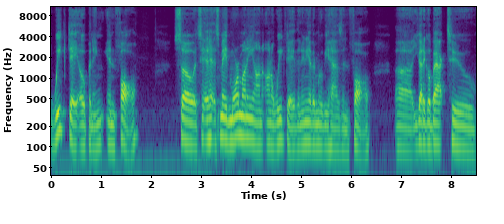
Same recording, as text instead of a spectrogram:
weekday opening in fall. So it's it's made more money on on a weekday than any other movie has in fall. Uh, you got to go back to,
